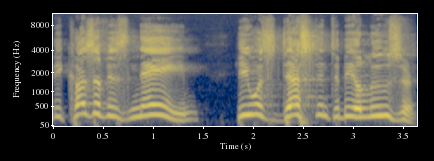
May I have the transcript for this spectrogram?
because of his name, he was destined to be a loser.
